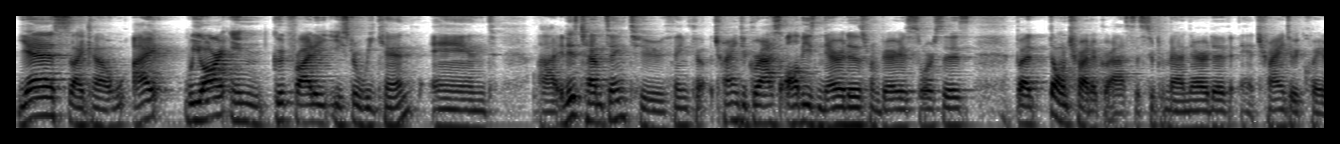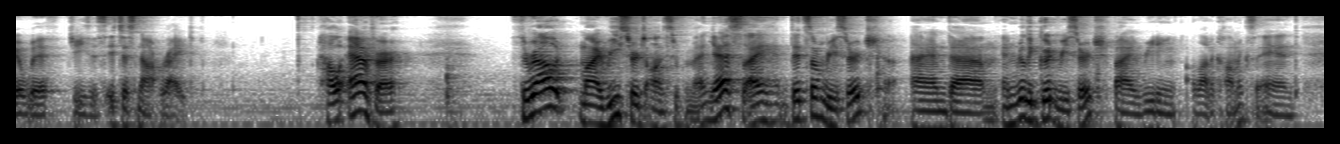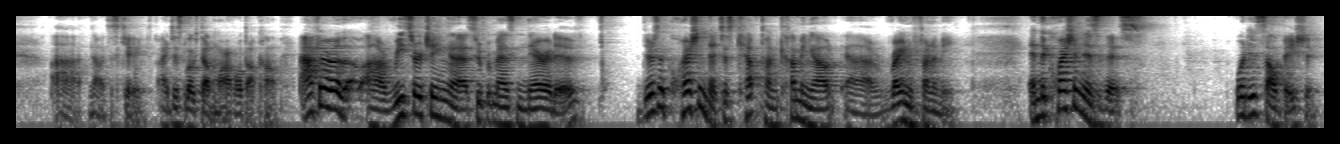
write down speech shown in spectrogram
Yes, like uh, I we are in Good Friday Easter weekend, and uh, it is tempting to think uh, trying to grasp all these narratives from various sources, but don't try to grasp the Superman narrative and trying to equate it with Jesus. It's just not right. However, throughout my research on Superman, yes, I did some research and um, and really good research by reading a lot of comics and. Uh, no, just kidding. I just looked up Marvel.com. After uh, researching uh, Superman's narrative, there's a question that just kept on coming out uh, right in front of me. And the question is this What is salvation?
